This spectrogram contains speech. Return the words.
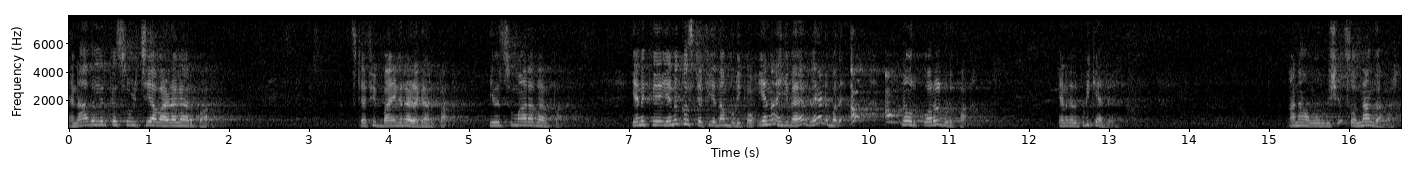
ஏன்னா அதில் இருக்க சூழ்ச்சி அவள் அழகாக இருப்பா. ஸ்டெஃபி பயங்கர அழகாக இருப்பா. இவர் சுமாராக தான் இருப்பா. எனக்கு எனக்கும் ஸ்டெஃபியை தான் பிடிக்கும். ஏன்னா இவ விளையாடும் போது அவனு ஒரு குரல் கொடுப்பா. எனக்கு அது பிடிக்காது. ஆனால் ஒரு விஷயம் சொன்னாங்க அவள்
